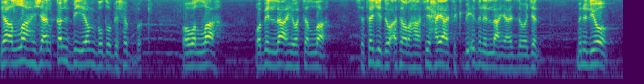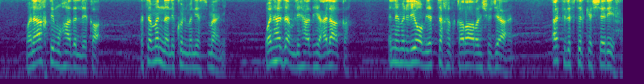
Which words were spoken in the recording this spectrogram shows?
يا الله اجعل قلبي ينبض بحبك ووالله وبالله وتالله ستجد أثرها في حياتك بإذن الله عز وجل. من اليوم وأنا أختم هذا اللقاء. أتمنى لكل من يسمعني وانهزم لهذه علاقة إنه من اليوم يتخذ قرارا شجاعا. أتلف تلك الشريحة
